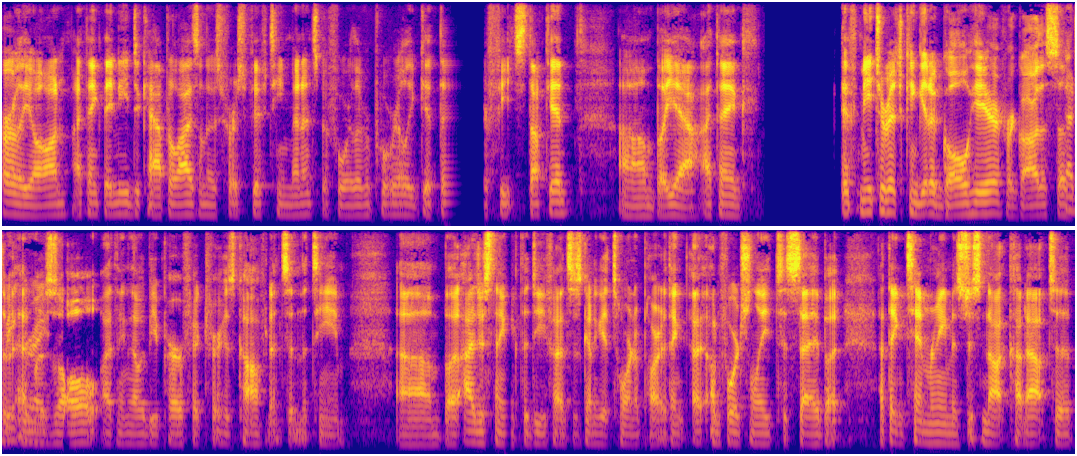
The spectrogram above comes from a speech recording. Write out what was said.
early on. I think they need to capitalize on those first 15 minutes before Liverpool really get feet stuck in. Um, but yeah, I think if Mitrovic can get a goal here, regardless of That'd the end result, I think that would be perfect for his confidence in the team. Um, but I just think the defense is going to get torn apart. I think, uh, unfortunately to say, but I think Tim Ream is just not cut out to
